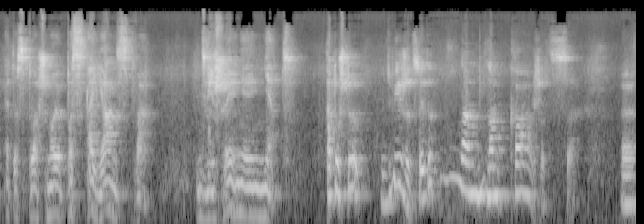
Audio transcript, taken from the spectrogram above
– это сплошное постоянство, движения нет. А то, что движется, это нам, нам кажется э,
